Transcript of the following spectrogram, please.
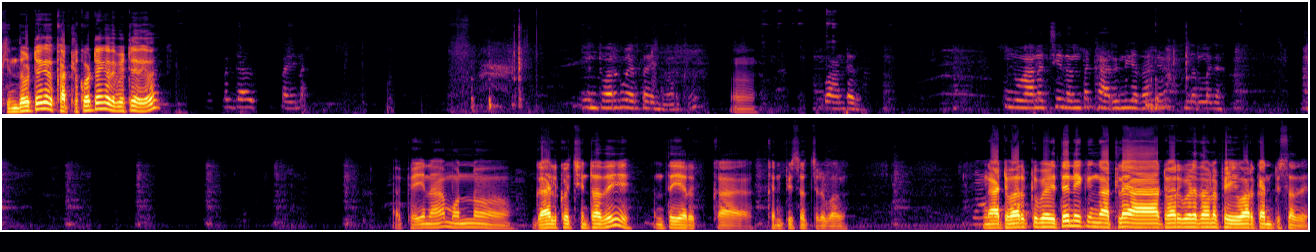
కింద ఒకటే కదా కట్ల కొట్టే కదా పెట్టేది కదా? ఇంతవరకు పెడతా ఇంతవరకు. ఆ. బాగుంటుంది. ఇంక వాన వచ్చి ఇదంతా కారింది కదా ఇక నల్లగా ఆ పైన మొన్న గాలికి వచ్చింటుంది అంత కనిపిస్తుంది బాగా. ఇంకా అటు వరకు పెడితే నీకు ఇంకా అట్లే అటు వరకు పెడదామని పెయ్యి వరకు కనిపిస్తుంది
